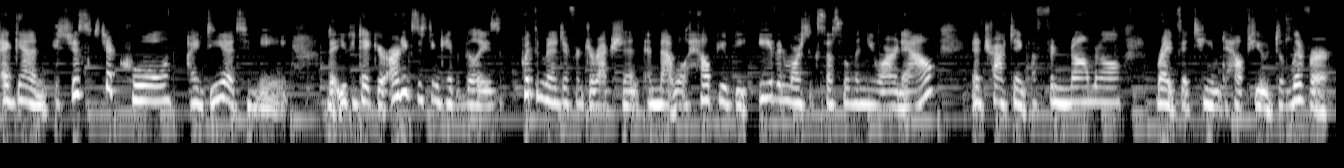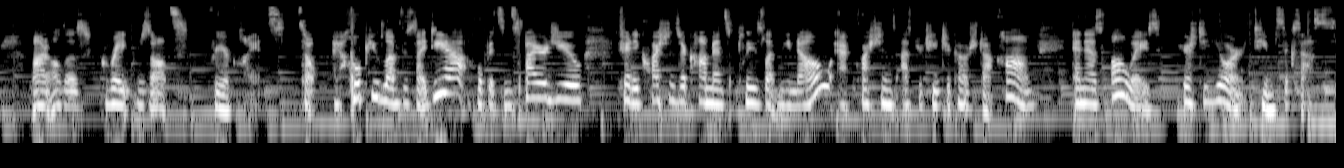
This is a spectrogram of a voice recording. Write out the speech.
again, it's just such a cool idea to me that you can take your art existing capabilities, put them in a different direction, and that will help you be even more successful than you are now in attracting a phenomenal right fit team to help you deliver on all those great results for your clients. So I hope you love this idea. I hope it's inspired you. If you have any questions or comments, please let me know at questions at strategiccoach.com. And as always, here's to your team success.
